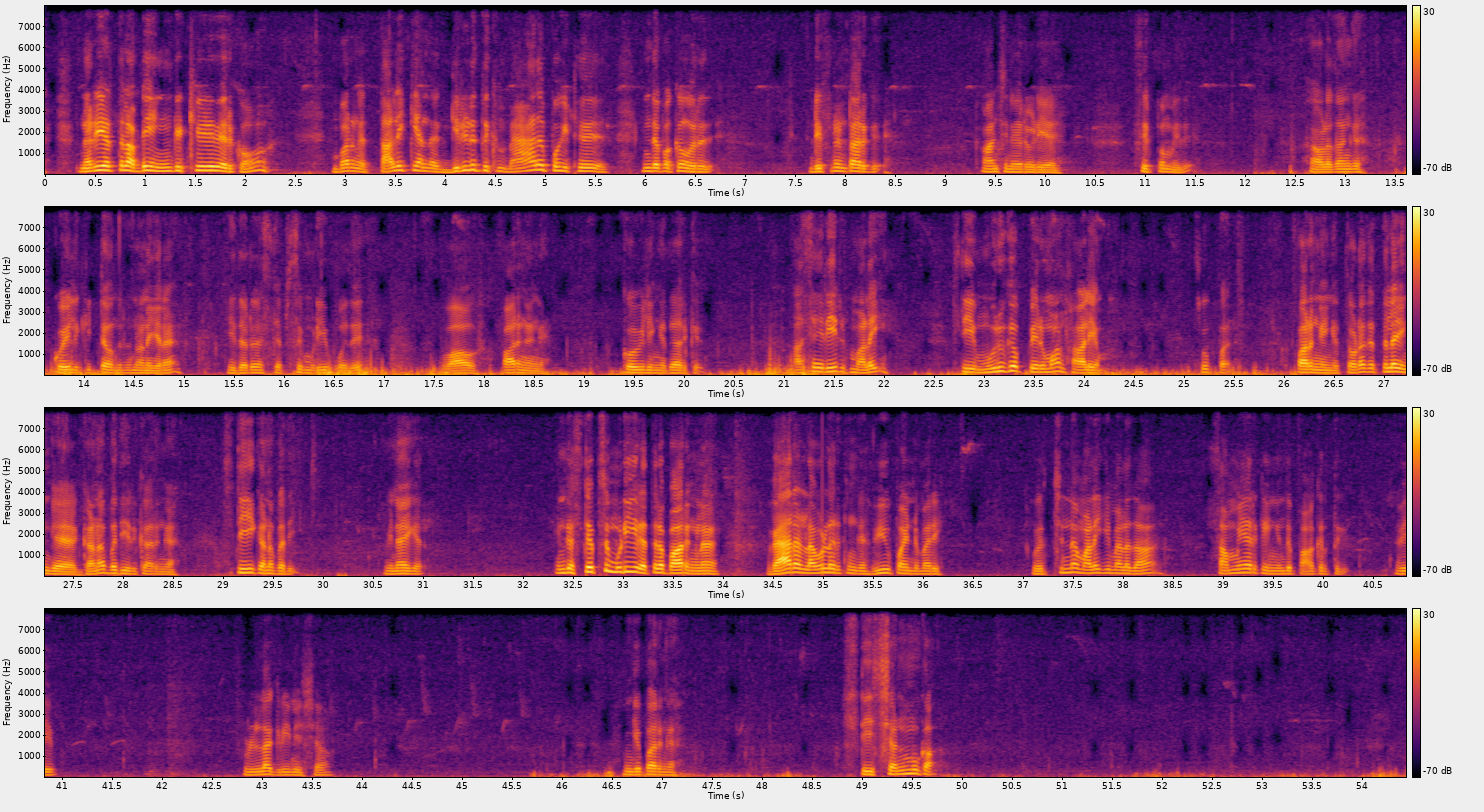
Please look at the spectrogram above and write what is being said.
நிறைய இடத்துல அப்படியே இங்கே கீழே இருக்கும். பாருங்கள் தலைக்கு அந்த கிரீடத்துக்கு மேலே போயிட்டு இந்த பக்கம் வருது. டிஃப்ரெண்ட்டாக இருக்குது ஆஞ்சநேயருடைய சிற்பம் இது. அவ்வளோதாங்க கோயிலுக்கிட்ட வந்துட்டு நினைக்கிறேன். இதோட ஸ்டெப்ஸு முடிய போகுது. வாவ் பாருங்கங்க. கோவில் இங்கே தான் இருக்குது அசரீர் மலை ஸ்ரீ முருகப்பெருமான் ஆலயம். சூப்பர் பாருங்கள் இங்கே தொடக்கத்தில் இங்கே கணபதி இருக்காருங்க. ஸ்ரீ கணபதி விநாயகர். இந்த ஸ்டெப்ஸ் முடிகிற இடத்துல பாருங்களேன் வேறு லெவலில் இருக்குங்க வியூ பாயிண்ட் மாதிரி. ஒரு சின்ன மலைக்கு மேலே தான் செம்மையாக இருக்குது இங்கேருந்து பார்க்குறதுக்கு வியூ ஃபுல்லாக க்ரீனிஷாக இங்கே பாருங்கள் ஸ்ரீ சண்முகா.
